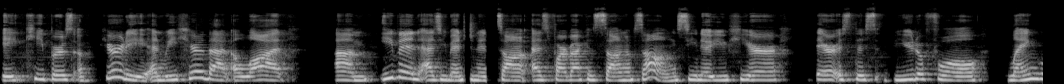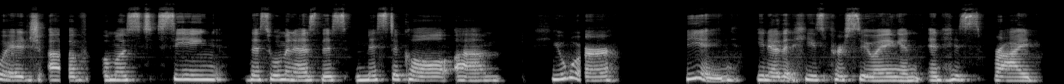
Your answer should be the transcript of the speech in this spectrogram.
gatekeepers of purity. And we hear that a lot. Um, even as you mentioned in song, as far back as Song of Songs, you know, you hear there is this beautiful language of almost seeing this woman as this mystical, um, pure being, you know, that he's pursuing and, and his bride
